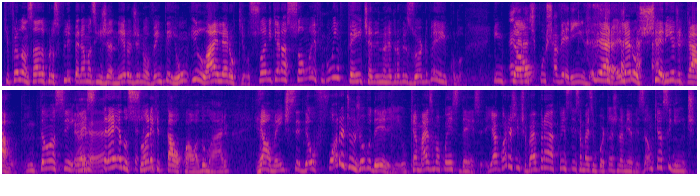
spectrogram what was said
Que foi lançado para os fliperamas em janeiro de 91 e lá ele era o quê? O Sonic era só um enfeite ali no retrovisor do veículo. Então, ele era tipo um chaveirinho. Ele era, ele era o cheirinho de carro. Então, assim, a estreia do Sonic, tal qual a do Mario, realmente se deu fora de um jogo dele, o que é mais uma coincidência. E agora a gente vai para a coincidência mais importante na minha visão, que é a seguinte:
